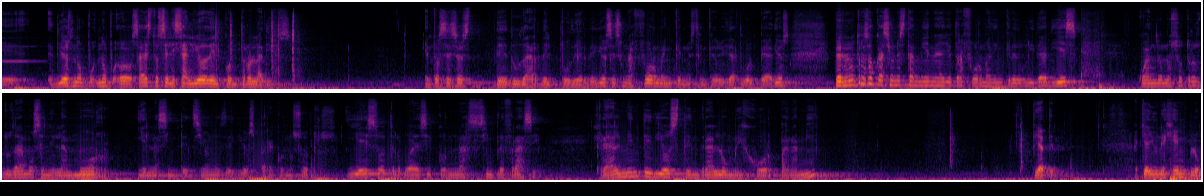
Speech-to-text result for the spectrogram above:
Dios no, no, o sea, esto se le salió del control a Dios. Entonces eso es de dudar del poder de Dios, es una forma en que nuestra incredulidad golpea a Dios. Pero en otras ocasiones también hay otra forma de incredulidad y es cuando nosotros dudamos en el amor y en las intenciones de Dios para con nosotros. Y eso te lo voy a decir con una simple frase. ¿Realmente Dios tendrá lo mejor para mí? Fíjate, aquí hay un ejemplo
